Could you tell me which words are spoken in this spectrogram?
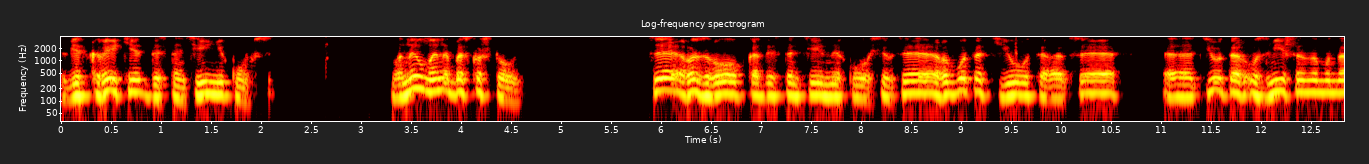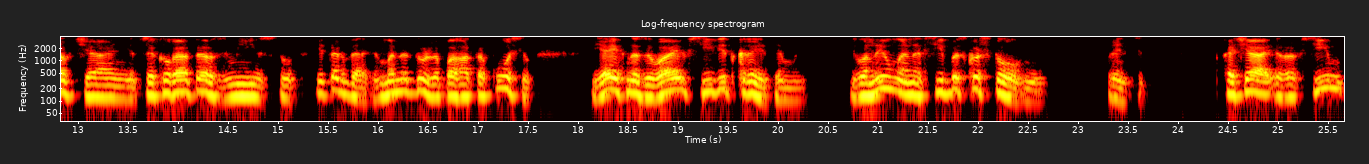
відкриті дистанційні курси. Вони у мене безкоштовні. Це розробка дистанційних курсів, це робота т'ютера, це т'ютер у змішаному навчанні, це куратор змісту і так далі. У мене дуже багато курсів. Я їх називаю всі відкритими. І вони у мене всі безкоштовні, в принципі. Хоча е, всім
